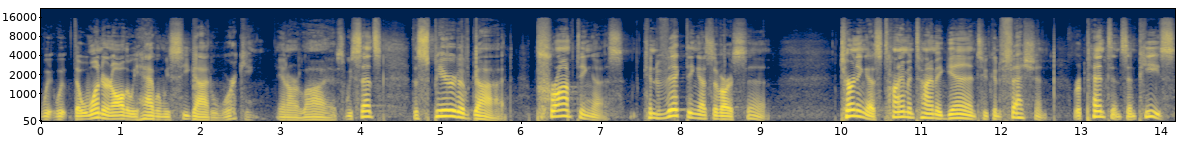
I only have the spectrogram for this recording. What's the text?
we, we, the wonder and awe that we have when we see God working in our lives. We sense the Spirit of God prompting us, convicting us of our sin, turning us time and time again to confession, repentance, and peace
